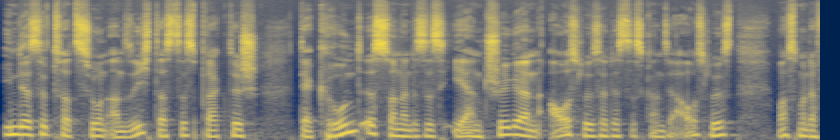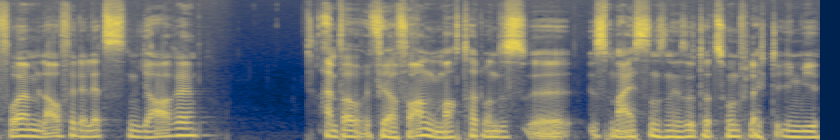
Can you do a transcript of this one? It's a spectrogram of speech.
in der Situation an sich, dass das praktisch der Grund ist, sondern das ist eher ein Trigger, ein Auslöser, das das Ganze auslöst, was man da vorher im Laufe der letzten Jahre einfach für Erfahrungen gemacht hat. Und es äh, ist meistens eine Situation vielleicht irgendwie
